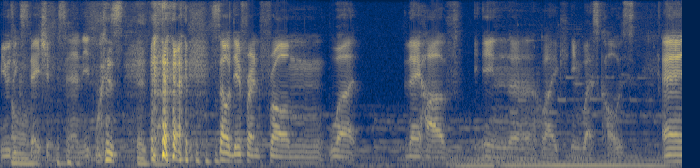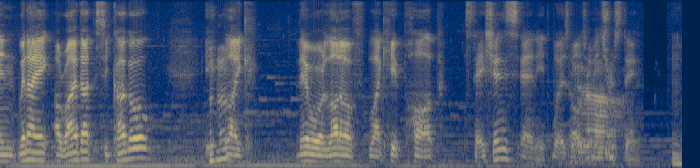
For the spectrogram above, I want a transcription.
music Oh. stations, and it was so different from what they have in uh, like in West Coast. And when I arrived at Chicago, it, Mhm. like there were a lot of like hip hop stations, and it was also Yeah. interesting. Mm.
